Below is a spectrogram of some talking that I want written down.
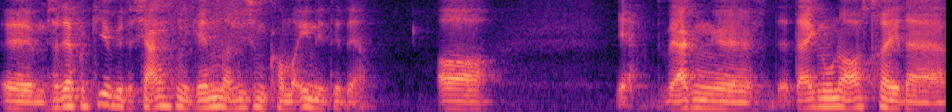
Øh, så derfor giver vi det chancen igen, og ligesom kommer ind i det der. Og ja, hverken, øh, der er ikke nogen af os tre, der er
